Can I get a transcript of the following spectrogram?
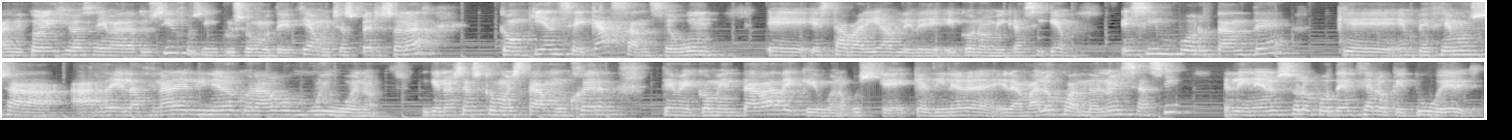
a qué colegio vas a llevar a tus hijos, incluso como te decía, muchas personas con quién se casan según eh, esta variable de, económica. Así que es importante que empecemos a, relacionar el dinero con algo muy bueno y que no seas como esta mujer que me comentaba de que, bueno, pues que, el dinero era malo cuando no es así. El dinero solo potencia lo que tú eres.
